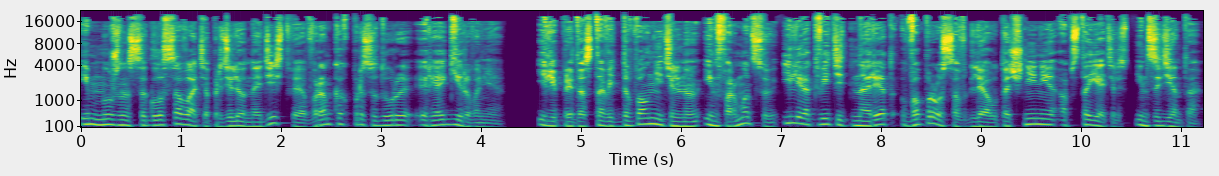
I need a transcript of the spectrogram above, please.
им нужно согласовать определенное действие в рамках процедуры реагирования или предоставить дополнительную информацию или ответить на ряд вопросов для уточнения обстоятельств инцидента.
